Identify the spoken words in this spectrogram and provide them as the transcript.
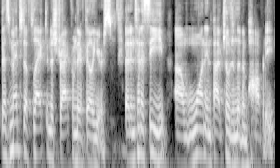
that's meant to deflect and distract from their failures. That in Tennessee, um, one in five children live in poverty.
